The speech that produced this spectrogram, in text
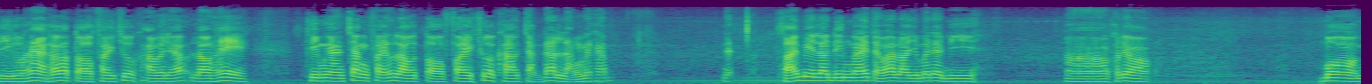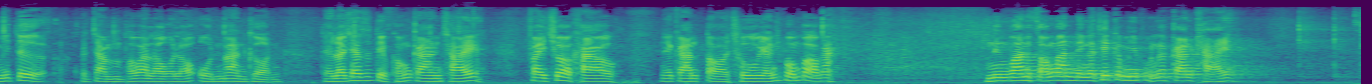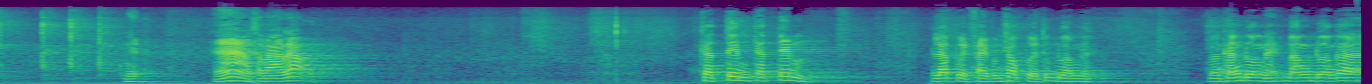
สี่กับห้าเขาก็ต่อไฟชั่วคราวไว้แล้ว เราให้ทีมงานช่างไฟของเราต่อไฟชั่วคราวจากด้านหลังนะครับเนี่ยสายเมนเราดึงไว้ แต่ว่าเรายังไม่ได้มีอ่าเขาเรียกว่ามอมิเตอร์ประจำเพราะว่าเราเราโอนบ้านก่อน แต่เราใช้สเต็ปของการใช้ไฟชั่วคราวในการต่อโชว์อย่างที่ผมบอกอะหนึ่งวันสองวันหนึ่งอาทิตย์ก็มีผลกับการขายเนี่ยอ่าสว่างแล้วจัดเต็มจัดเต็ม เวลาเปิดไฟผมชอบเปิดทุกดวงเลยบางครั้งดวงไหนบางดวงก็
